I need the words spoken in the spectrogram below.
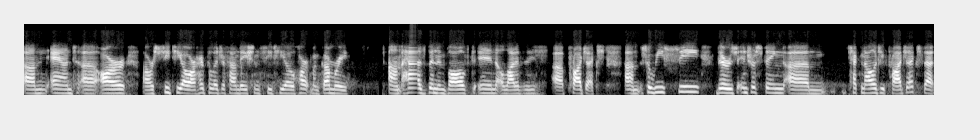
Um, and uh, our, our CTO, our Hyperledger Foundation CTO, Hart Montgomery, um, has been involved in a lot of these uh, projects. Um, so we see there's interesting um, technology projects that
